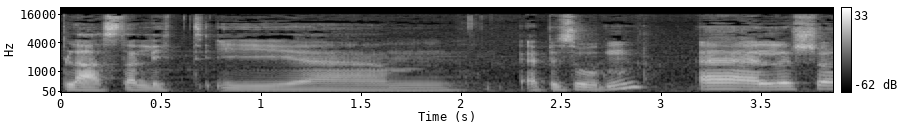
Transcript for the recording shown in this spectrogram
blasta litt i eh, episoden. Eh, ellers så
